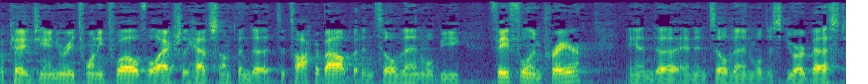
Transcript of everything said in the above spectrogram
okay, January 2012, we'll actually have something to, to talk about. But until then, we'll be faithful in prayer, and uh, and until then, we'll just do our best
